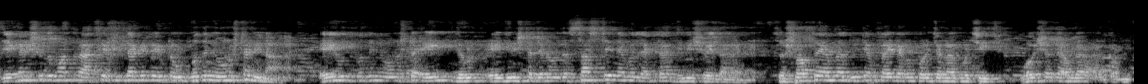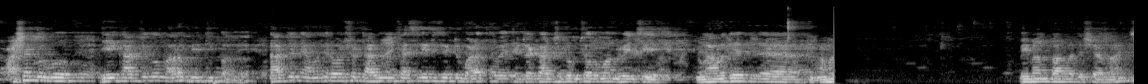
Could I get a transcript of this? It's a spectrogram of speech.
যে এখানে শুধুমাত্র আজকে সীতাকেটে একটা উদ্বোধনী অনুষ্ঠানই না এই উদ্বোধনী অনুষ্ঠান এই এই জিনিসটা যেন আমাদের সাস্টেনেবল একটা জিনিস হয়ে দাঁড়ায়। তো সপ্তাহে আমরা দুইটা ফ্লাইট এখন পরিচালনা করছি। ভবিষ্যতে আমরা আশা করব যে এই কার্যক্রম আরও বৃদ্ধি পাবে। তার জন্য আমাদের অবশ্য টার্মিনাল ফ্যাসিলিটিস একটু বাড়াতে হবে, যেটা কার্যক্রম চলমান রয়েছে। এবং আমাদের বিমান বাংলাদেশ এয়ারলাইন্স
